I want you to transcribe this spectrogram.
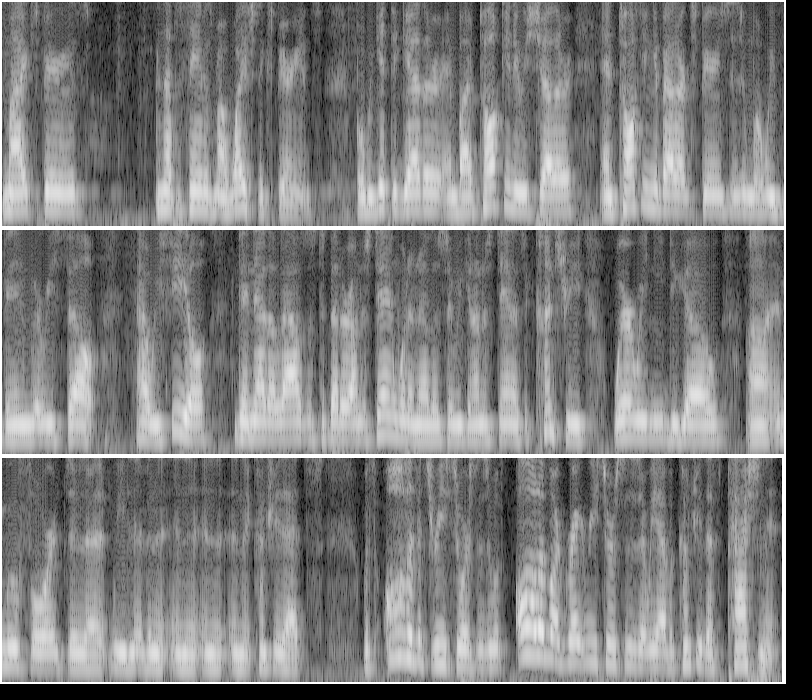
My experience is not the same as my wife's experience. But we get together, and by talking to each other and talking about our experiences and what we've been, where we felt, how we feel, then that allows us to better understand one another so we can understand as a country where we need to go uh, and move forward so that we live in a, in, a, in, a, in a country that's, with all of its resources, with all of our great resources, that we have a country that's passionate,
